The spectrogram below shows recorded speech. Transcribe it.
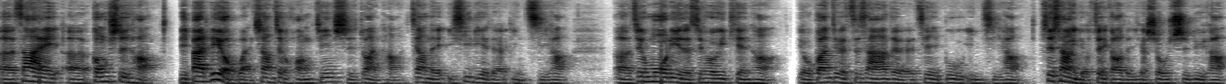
呃，在呃公示哈，礼拜六晚上这个黄金时段哈，这样的一系列的影集哈，呃，这个茉莉的最后一天哈，有关这个自杀的这一部影集哈，事实上有最高的一个收视率哈，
